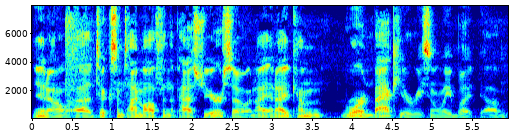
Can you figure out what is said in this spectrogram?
you know, uh, took some time off in the past year or so, and I and I come roaring back here recently, but um,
